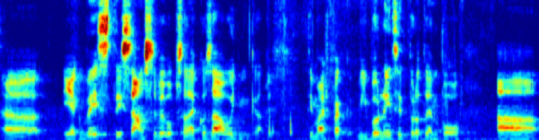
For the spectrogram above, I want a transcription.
Eh, Jak bys ty sám sebe popsal jako závodníka? Ty máš fakt výborný cit pro tempo a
